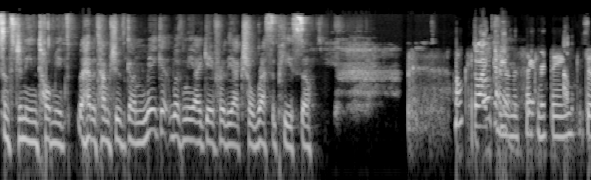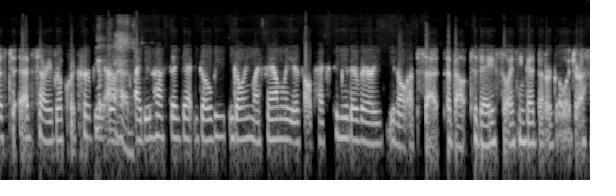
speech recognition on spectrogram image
since Janine told me ahead of time she was going to make it with me, I gave her the actual recipe. So, Okay. So I can and then the second thing, just to, I'm sorry, real quick, Herbie. Yep, go um, ahead. I do have to get Gobi going. My family is all texting me. They're very, you know, upset about today, so I think I'd better go address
